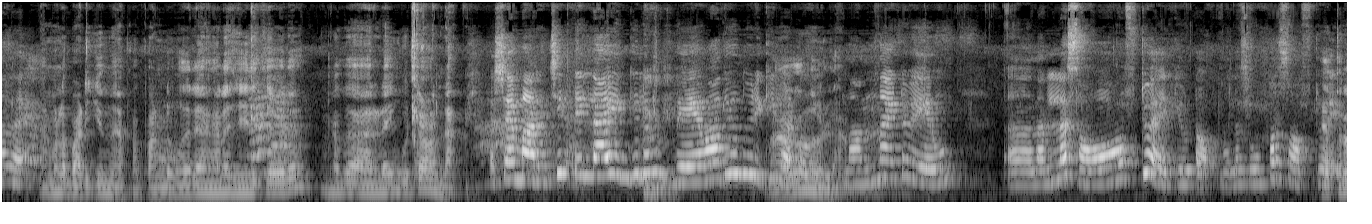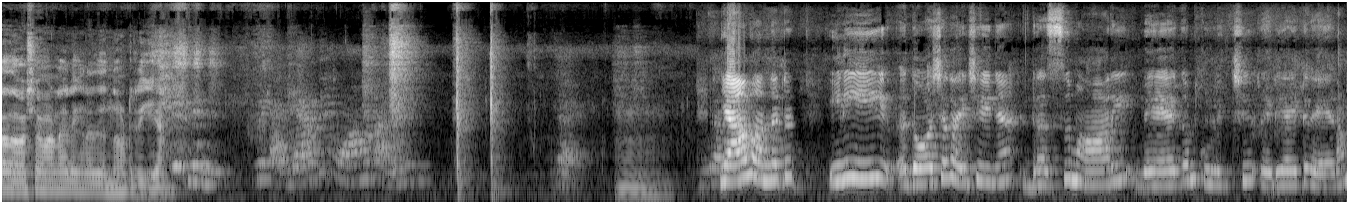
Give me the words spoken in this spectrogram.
അതെ. നമ്മൾ പഠിക്കുന്നത് അപ്പൊ പണ്ട് മുതലേ അങ്ങനെ ശീലിച്ചവര് അത് ആരുടെയും കുറ്റമല്ല. പക്ഷെ മറിച്ചിട്ടില്ല എങ്കിലും വേവാതെ ഒന്നും ഇരിക്കില്ല. നന്നായിട്ട് വേവും. നല്ല സോഫ്റ്റും ആയിരിക്കും കേട്ടോ. നല്ല സൂപ്പർ സോഫ്റ്റ് എത്ര ദോഷമാണെങ്കിലും ഇങ്ങനെ തിന്നോണ്ടിരിക്കാം. ഞാൻ വന്നിട്ട് ഇനി ഈ ദോശ കഴിച്ചു കഴിഞ്ഞാൽ ഡ്രസ്സ് മാറി വേഗം കുളിച്ച് റെഡിയായിട്ട് വേണം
